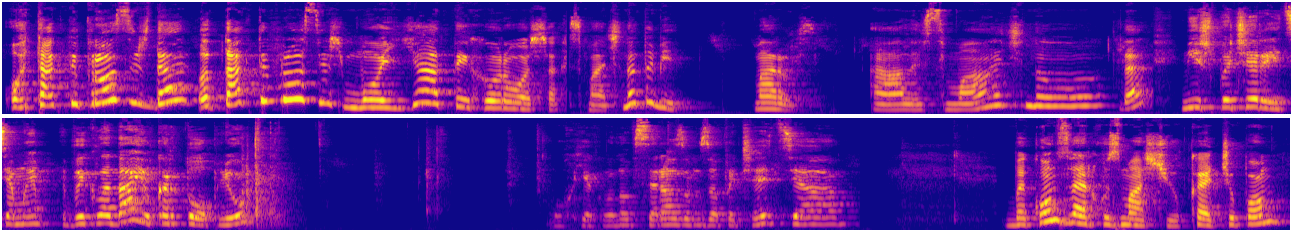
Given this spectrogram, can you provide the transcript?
Отак ти просиш, да? Отак ти просиш. Моя ти хороша. Смачно тобі, Марусь? Але смачно, да? Між печерицями викладаю картоплю. Ох, як воно все разом запечеться. Бекон зверху змащую кетчупом.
